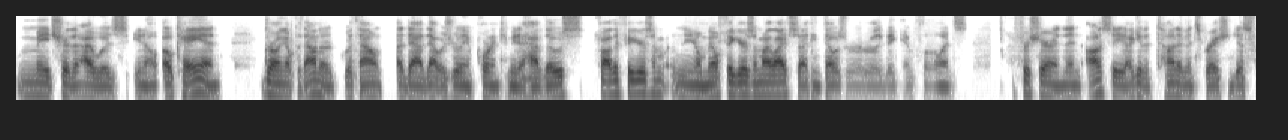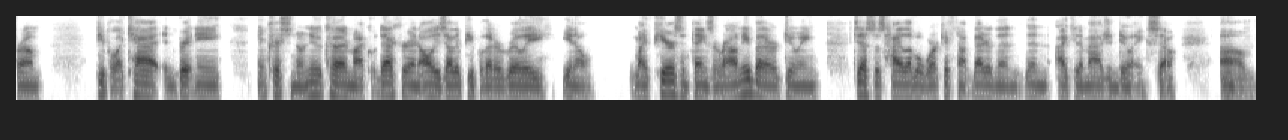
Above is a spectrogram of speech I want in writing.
Made sure that i was you know okay. And growing up without a without a dad that was really important to me to have those father figures and you know male figures in my life. So i think those were a really big influence for sure. And then honestly i get a ton of inspiration just from people like kat and brittany and kristen onuka and michael decker and all these other people that are really you know my peers and things around me, but are doing just as high level work, if not better than than I could imagine doing. So, um,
